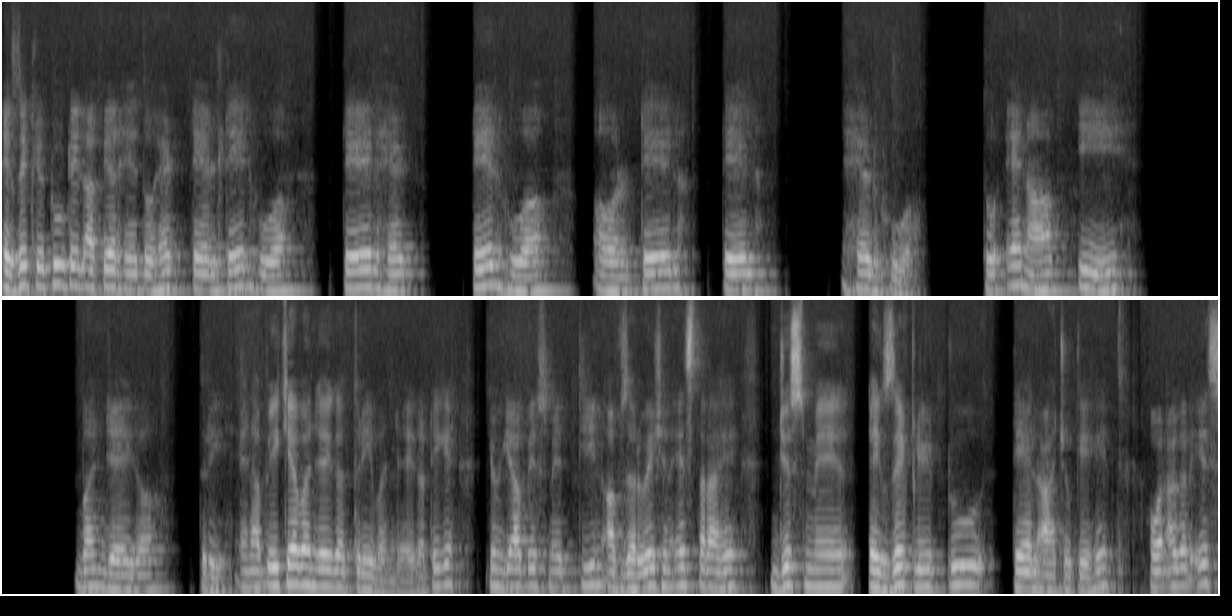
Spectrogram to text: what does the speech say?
exactly two tail appear ہے، تو ہیڈ ٹیل ٹیل ہوا ٹیل ہیڈ ٹیل ہوا اور ٹیل ٹیل ہیڈ ہوا۔ تو این آف ای بن جائے گا۔ تھری این آف ای کیا بن جائے گا تھری بن جائے گا ٹھیک ہے کیونکہ اب اس میں تین آبزرویشن اس طرح ہے جس میں ایگزیکٹلی ٹو ٹیل آ چکے ہیں اور اگر اس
